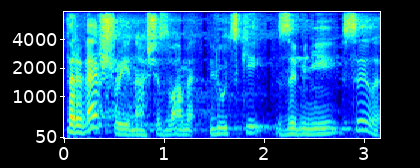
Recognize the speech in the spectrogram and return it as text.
перевершує наші з вами людські земні сили.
